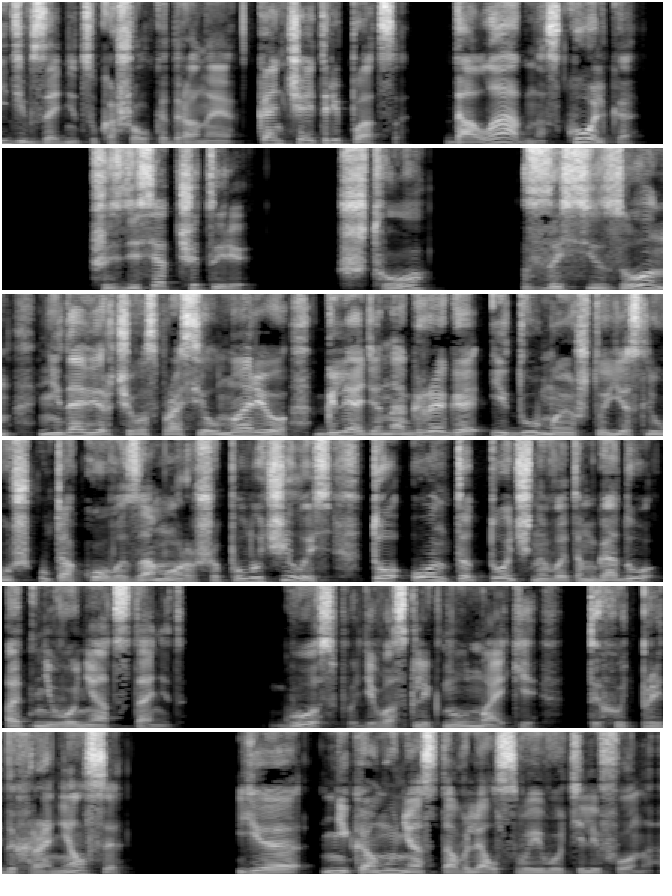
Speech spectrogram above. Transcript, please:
Иди в задницу, кошелка драная. Кончай трепаться. Да ладно, сколько?» «64». «Что?» «За сезон?» – недоверчиво спросил Марио, глядя на Грега и думая, что если уж у такого заморыша получилось, то он-то точно в этом году от него не отстанет. «Господи!» – воскликнул Майки. «Ты хоть предохранялся?» Я никому не оставлял своего телефона.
